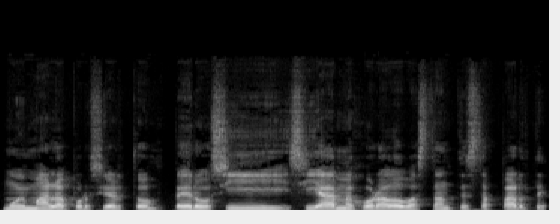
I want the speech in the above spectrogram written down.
muy mala por cierto, pero sí, sí ha mejorado bastante esta parte.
